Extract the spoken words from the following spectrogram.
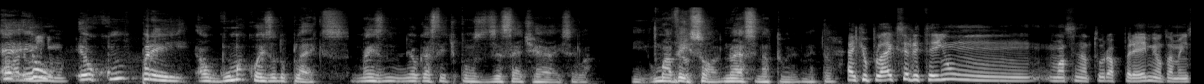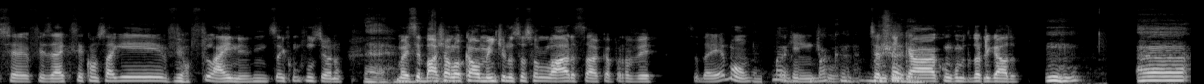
é, é eu, eu comprei alguma coisa do Plex, mas eu gastei tipo uns 17 reais, sei lá. Uma vez só, não é assinatura, né? Então... É que o Plex ele tem um, uma assinatura premium também, se você fizer, que você consegue ver offline. Não sei como funciona. É, mas você baixa localmente no seu celular, saca, pra ver. Isso daí é bom. Pra quem, tipo, você não tem que ficar com o computador ligado. Uhum. Uh,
